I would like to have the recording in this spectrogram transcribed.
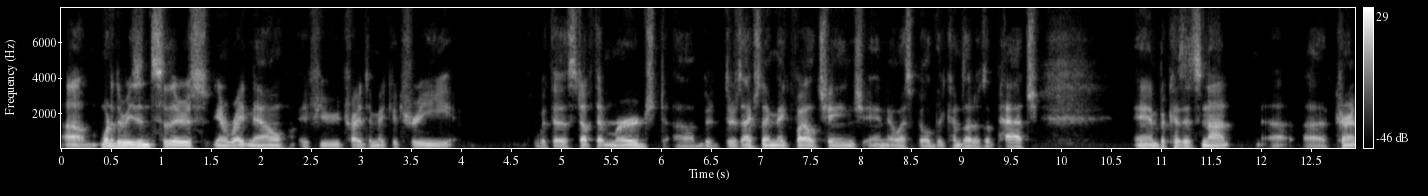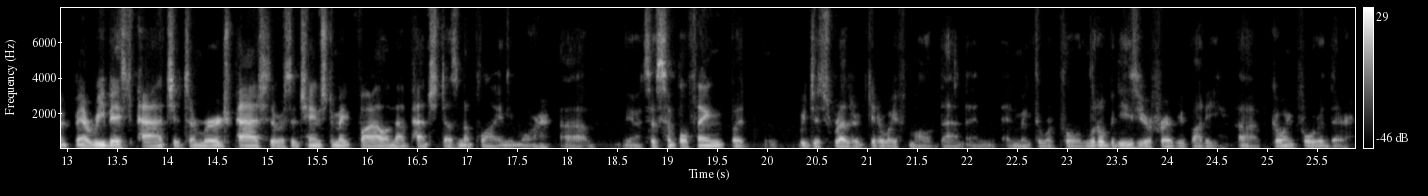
Um, one of the reasons, so there's you know right now, if you tried to make a tree with the stuff that merged. Uh, there's actually a makefile change in OS build that comes out as a patch. And because it's not uh, a current a rebased patch, it's a merge patch. There was a change to makefile and that patch doesn't apply anymore. Um, you know, it's a simple thing, but we just rather get away from all of that and, and make the workflow a little bit easier for everybody uh, going forward there.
